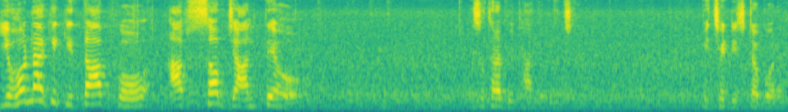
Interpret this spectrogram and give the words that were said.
यहोना की किताब को आप सब जानते हो। इसको थोड़ा बिठा दो पीछे पीछे डिस्टर्ब हो रहा है।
